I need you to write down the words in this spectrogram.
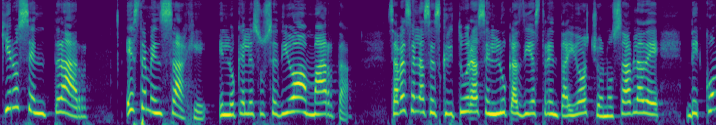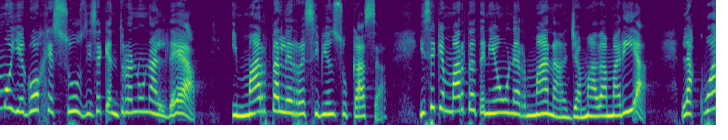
quiero centrar este mensaje en lo que le sucedió a Marta. Sabes, en las escrituras, en Lucas 10:38, nos habla de, de cómo llegó Jesús. Dice que entró en una aldea y Marta le recibió en su casa. Dice que Marta tenía una hermana llamada María la cual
